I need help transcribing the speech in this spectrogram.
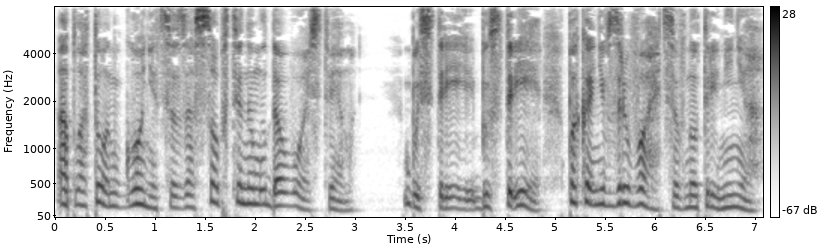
а Платон гонится за собственным удовольствием. Быстрее, быстрее, пока не взрывается внутри меня.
